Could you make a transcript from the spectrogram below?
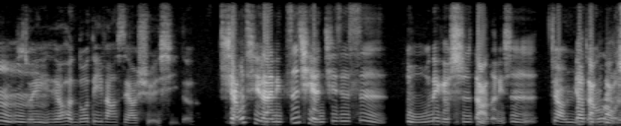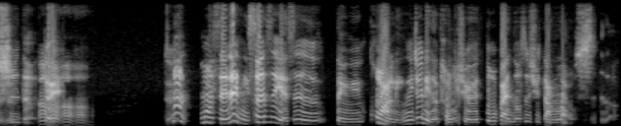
嗯嗯，所以有很多地方是要学习的。想起来，你之前其实是读那个师大的，你是教育要当老师的，对，嗯嗯。嗯对那哇塞，那你算是也是等于跨领域，就你的同学多半都是去当老师了。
